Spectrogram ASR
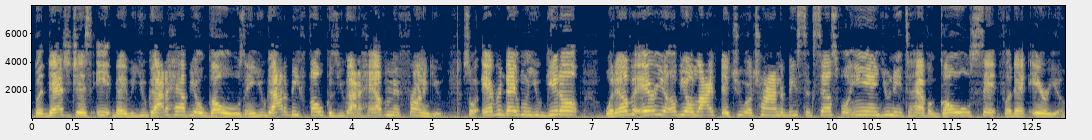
But that's just it baby. You got to have your goals and you got to be focused. You got to have them in front of you. So every day when you get up whatever area of your life that you are trying to be successful in, you need to have a goal set for that area.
